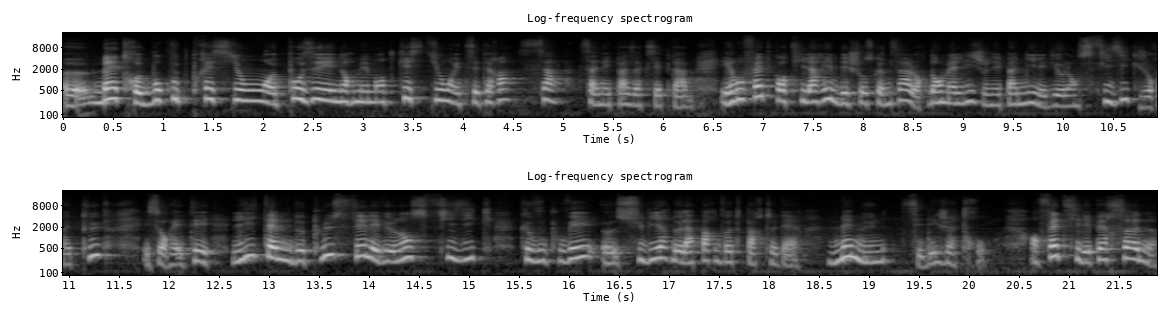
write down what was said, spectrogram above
euh, mettre beaucoup de pression, euh, poser énormément de questions, etc., ça, ça n'est pas acceptable. Et en fait, quand il arrive des choses comme ça, alors dans ma liste, je n'ai pas mis les violences physiques, j'aurais pu, et ça aurait été l'item de plus, c'est les violences physiques que vous pouvez euh, subir de la part de votre partenaire. Même une, c'est déjà trop. En fait, si les personnes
